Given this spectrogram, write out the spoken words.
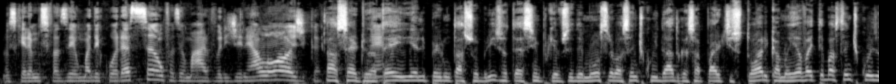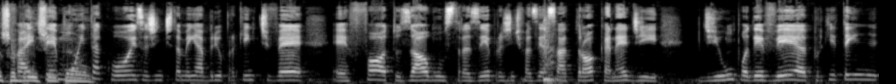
Nós queremos fazer uma decoração, fazer uma árvore genealógica. Ah, certo. Né? Eu até ia lhe perguntar sobre isso, até assim, porque você demonstra bastante cuidado com essa parte histórica. Amanhã vai ter bastante coisa sobre vai isso. Vai ter então. muita coisa. A gente também abriu para quem tiver é, fotos, álbuns, trazer para a gente fazer essa troca, né, de, de um poder ver, porque tem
